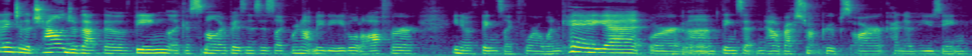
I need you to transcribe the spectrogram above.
I think to the challenge of that though, of being like a smaller business is like we're not maybe able to offer, you know, things like 401k yet, or um, things that now restaurant groups are kind of using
